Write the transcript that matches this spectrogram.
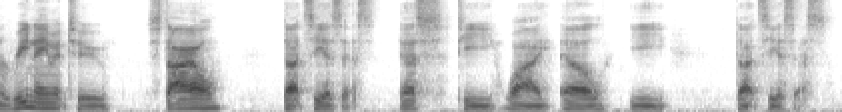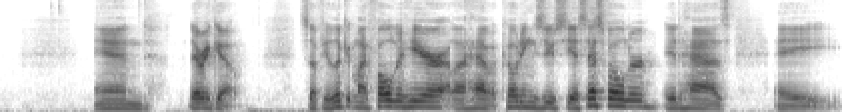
to rename it to style.css. S T Y L E .css. And there we go. So if you look at my folder here, I have a Coding Zoo CSS folder. It has a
